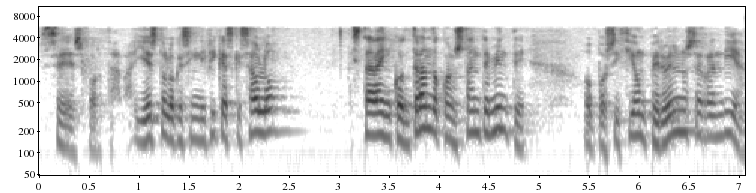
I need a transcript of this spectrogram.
se esforzaba. Y esto lo que significa es que Saulo estaba encontrando constantemente oposición, pero él no se rendía.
